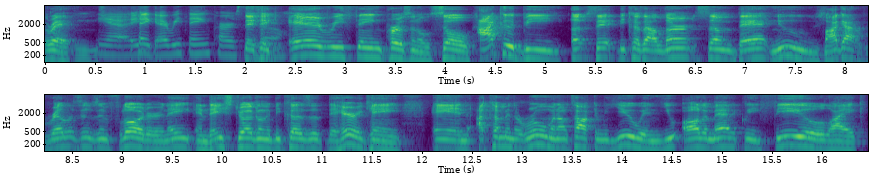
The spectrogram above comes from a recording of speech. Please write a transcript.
threatened. Yeah, they take everything personal. They take everything personal. So I could be upset because I learned some bad news. I got relatives in Florida and they and they struggling because of the hurricane. And I come in the room and I'm talking to you and you automatically feel like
